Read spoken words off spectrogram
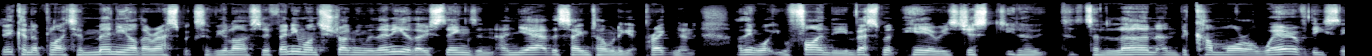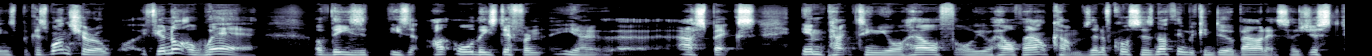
it can apply to many other aspects of your life. So if anyone's struggling with any of those things, and, and yeah, at the same time want to get pregnant, I think what you'll find the investment here is just you know to, to learn and become more aware of these things. Because once you're if you're not aware of these these uh, all these different you know uh, aspects impacting your health or your health outcomes then of course there's nothing we can do about it so just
